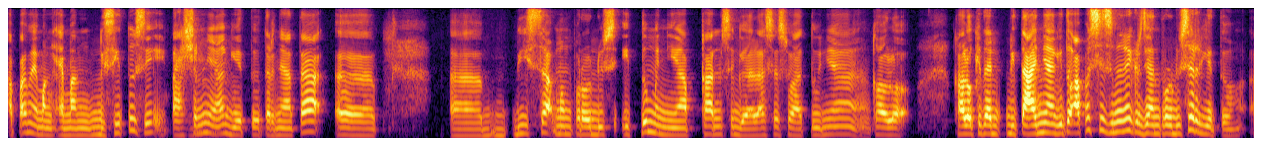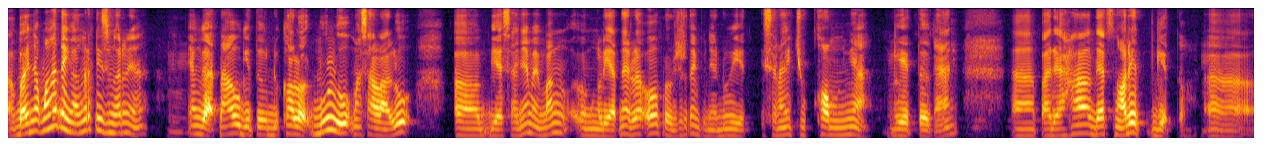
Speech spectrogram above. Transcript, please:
apa memang emang di situ sih passionnya gitu. Ternyata eh, eh, bisa memproduksi itu menyiapkan segala sesuatunya. Kalau kalau kita ditanya gitu apa sih sebenarnya kerjaan produser? gitu. Eh, banyak banget yang nggak ngerti sebenarnya. Hmm. yang nggak tahu gitu. Kalau dulu masa lalu eh, biasanya memang ngelihatnya adalah oh produser tuh yang punya duit. Istilahnya cukongnya gitu kan Eh, padahal that's not it gitu. Eh,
